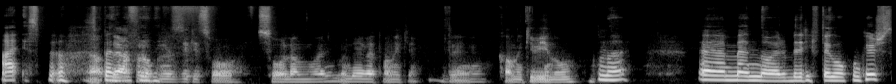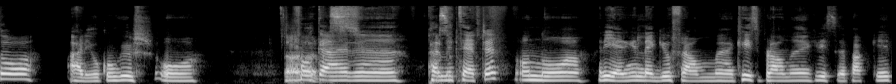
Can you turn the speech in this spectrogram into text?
Nei, sp Ja, det er forhåpentligvis ikke så, så langvarig, men det vet man ikke. Det kan ikke vi noe om. Nei. Eh, Men når bedrifter går konkurs, så er de jo konkurs, og er folk er eh, permitterte. Og nå Regjeringen legger jo fram kriseplaner, krisepakker,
